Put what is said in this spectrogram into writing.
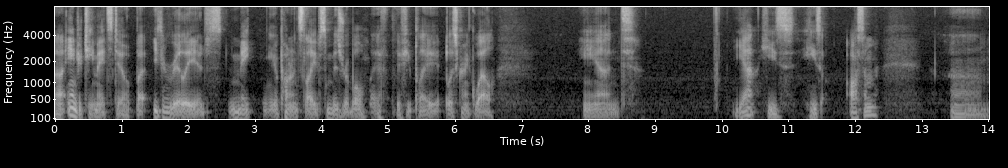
uh, and your teammates too. But you can really just make your opponent's lives miserable if if you play Blitzcrank well. And yeah, he's he's awesome. Um,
